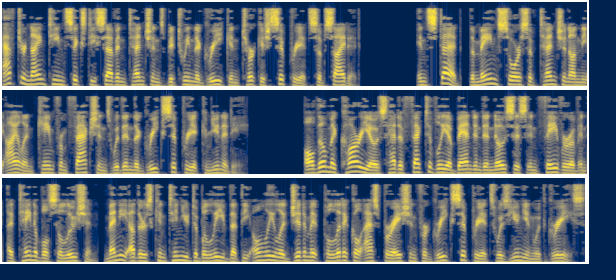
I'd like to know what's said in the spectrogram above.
After 1967 tensions between the Greek and Turkish Cypriots subsided. Instead, the main source of tension on the island came from factions within the Greek Cypriot community. Although Makarios had effectively abandoned enosis in favor of an attainable solution, many others continued to believe that the only legitimate political aspiration for Greek Cypriots was union with Greece.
